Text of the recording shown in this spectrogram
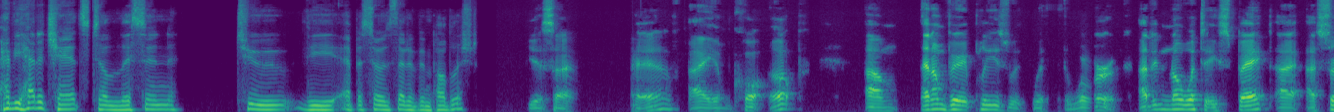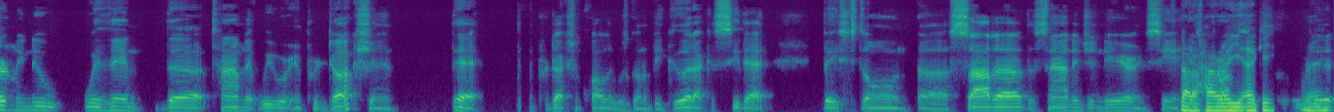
Have you had a chance to listen to the episodes that have been published? Yes i have. I am caught up. Um and i'm very pleased with with the work. I didn't know what to expect. I i certainly knew within the time that we were in production that the production quality was going to be good. I could see that based on uh, Sada, the sound engineer, and seeing Sada Hiroyuki, right?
